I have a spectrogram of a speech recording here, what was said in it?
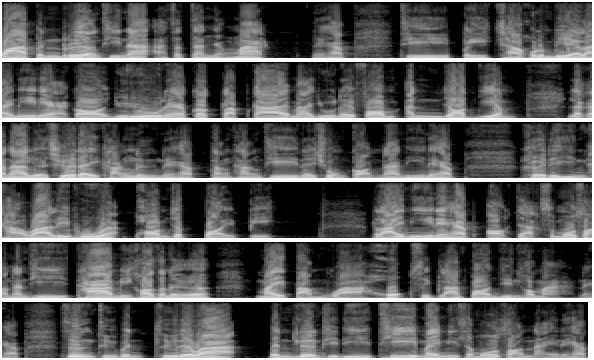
ว่าเป็นเรื่องที่น่าอัศจรรย์อย่างมากนะครับที่ปีกชาวโคลอมเบียรายนี้เนี่ยก็อยู่ๆนะครับก็กลับกลายมาอยู่ในฟอร์มอันยอดเยี่ยม และก็น่าเหลือเชื่อได้อีกครั้งหนึ่งนะครับทั้งๆทที่ในช่วงก่อนหน้านี้นะครับเคยได้ยินข่าวว่าลิพูอะพร้อมจะปล่อยปีก รายนี้นะครับออกจากสโมสรทันที ถ้ามีข้อเสนอไม่ต่ำกว่า 60 ล้านปอนด์ยื่นเข้ามานะครับ ซึ่งถือเป็นถือได้ว่าเป็นเรื่องที่ดีที่ไม่มีสโมสรไหนนะครับ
